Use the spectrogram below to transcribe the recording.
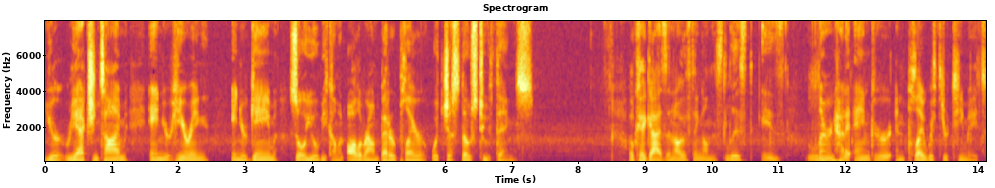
your reaction time and your hearing in your game so you'll become an all-around better player with just those two things. Okay guys, another thing on this list is learn how to anchor and play with your teammates.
